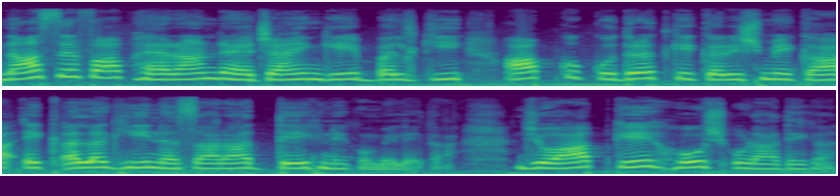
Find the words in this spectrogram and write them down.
ना सिर्फ़ आप हैरान रह जाएँगे, बल्कि आपको कुदरत के करिश्मे का एक अलग ही नज़ारा देखने को मिलेगा, जो आपके होश उड़ा देगा।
